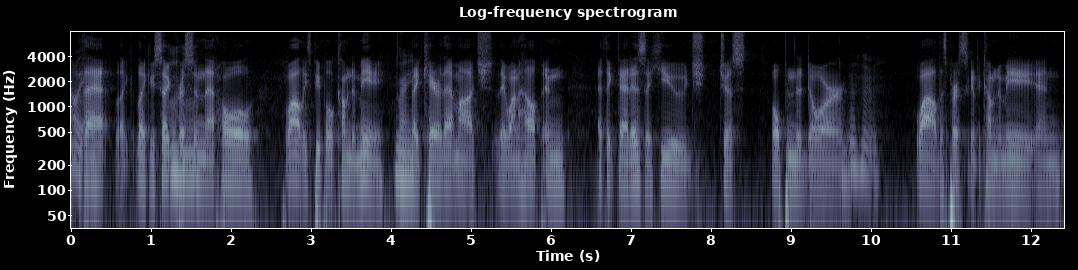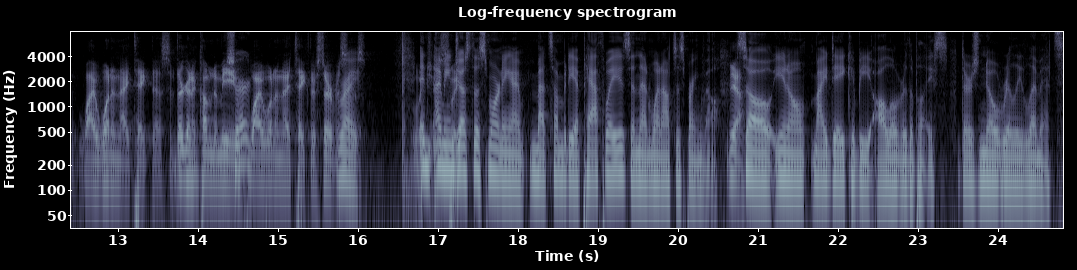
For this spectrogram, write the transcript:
Oh, yeah. that like like you said, mm-hmm. Kristen, that whole wow, these people come to me, Right. they care that much, they want to help, and I think that is a huge just open the door. Wow, this person's going to come to me, and why wouldn't I take this? If they're going to come to me, Sure. why wouldn't I take their services? Right. Which and I mean, sweet. just this morning, I met somebody at Pathways and then went out to Springville. Yeah. So you know, my day could be all over the place. There's no really limits.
